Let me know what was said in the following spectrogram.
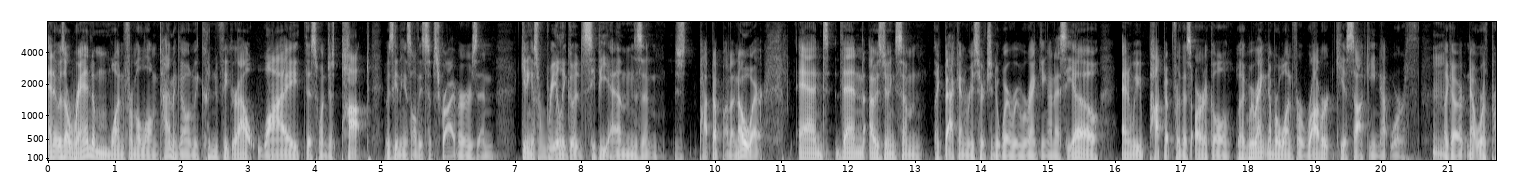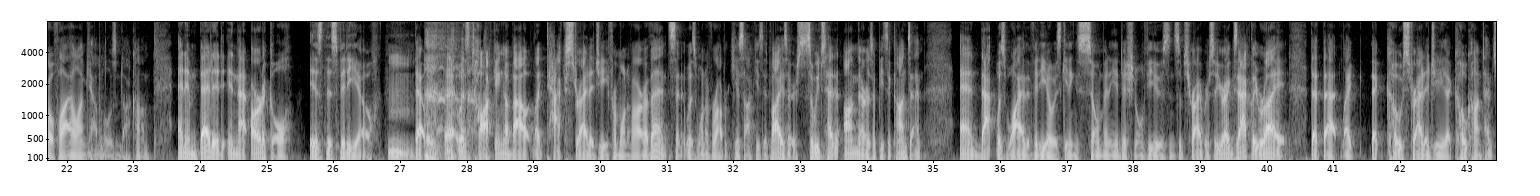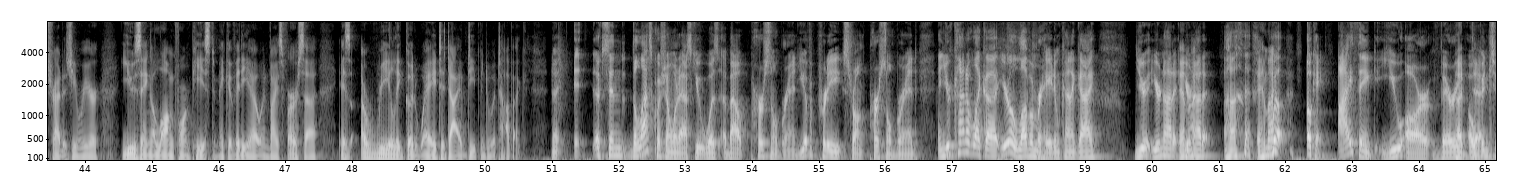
And it was a random one from a long time ago, and we couldn't figure out why this one just popped. It was getting us all these subscribers and getting us really good CPMs and just popped up out of nowhere. And then I was doing some like back end research into where we were ranking on SEO, and we popped up for this article. Like we ranked number one for Robert Kiyosaki net worth, Hmm. like a net worth profile on hmm. capitalism.com. And embedded in that article is this video hmm. that was that was talking about like tax strategy from one of our events, and it was one of Robert Kiyosaki's advisors. So we just had it on there as a piece of content. And that was why the video is getting so many additional views and subscribers. So you're exactly right that that like that co-strategy, that co-content strategy where you're using a long form piece to make a video and vice versa is a really good way to dive deep into a topic. Now, and the last question I want to ask you was about personal brand. You have a pretty strong personal brand, and you're kind of like a you're a love him or hate him kind of guy. You're you're not a, you're I? not a huh? Am I? Well, okay. I think you are very A open dick.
